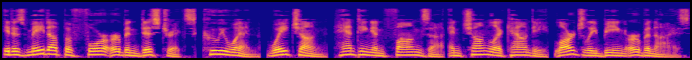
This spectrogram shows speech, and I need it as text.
It is made up of four urban districts Kuiwen, Weicheng, Hanting and Fangzi and Changle County, largely being urbanized.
